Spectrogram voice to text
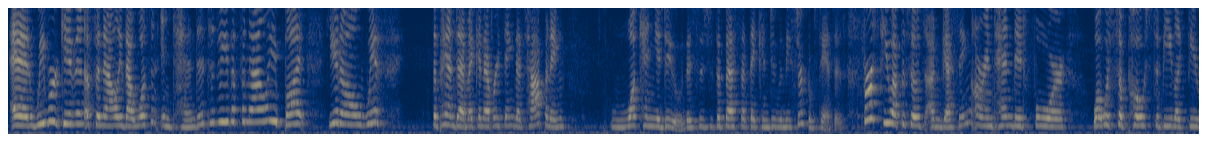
and we were given a finale that wasn't intended to be the finale, but, you know, with the pandemic and everything that's happening, what can you do? This is just the best that they can do in these circumstances. First few episodes, I'm guessing, are intended for what was supposed to be like the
